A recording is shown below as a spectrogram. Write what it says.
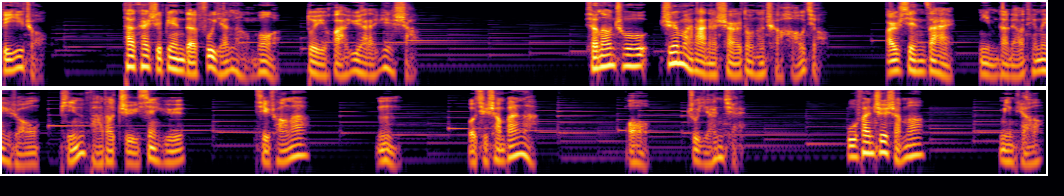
第一种，他开始变得敷衍冷漠，对话越来越少。想当初芝麻大的事儿都能扯好久。而现在，你们的聊天内容贫乏到只限于：起床了，嗯，我去上班了，哦，注意安全。午饭吃什么？面条。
